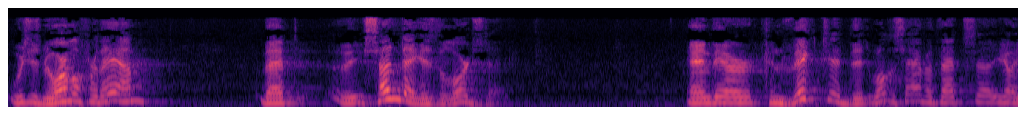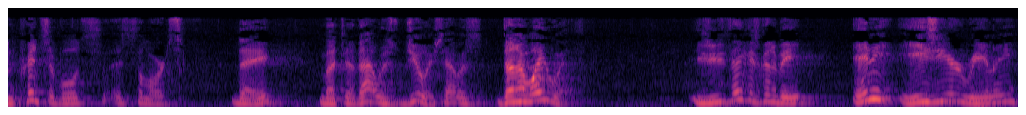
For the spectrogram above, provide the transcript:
which is normal for them, that Sunday is the Lord's day. And they're convicted that, well, the Sabbath, that's, uh, you know, in principle, it's, it's the Lord's day. But uh, that was Jewish. That was done away with. Do you think it's going to be any easier, really,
